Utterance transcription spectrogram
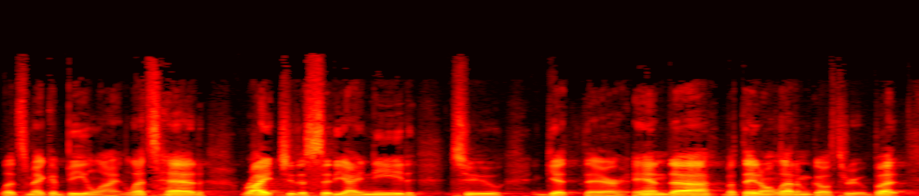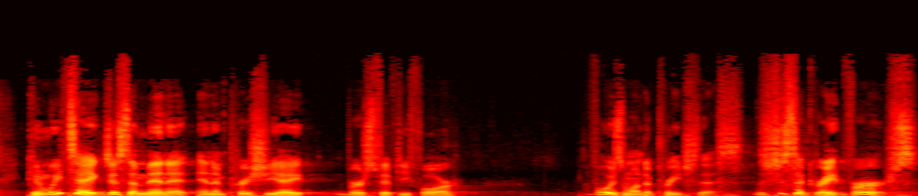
let's make a beeline. Let's head right to the city I need to get there. And, uh, but they don't let him go through. But can we take just a minute and appreciate verse 54? I've always wanted to preach this. It's just a great verse.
